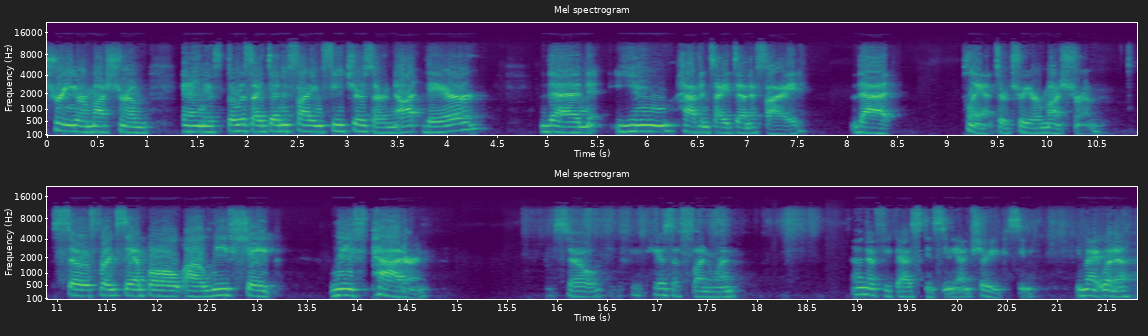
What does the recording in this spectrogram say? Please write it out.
tree or mushroom. And if those identifying features are not there, then you haven't identified that plant or tree or mushroom. So for example, uh, leaf shape, leaf pattern. So here's a fun one. I don't know if you guys can see me. I'm sure you can see me. You might want to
